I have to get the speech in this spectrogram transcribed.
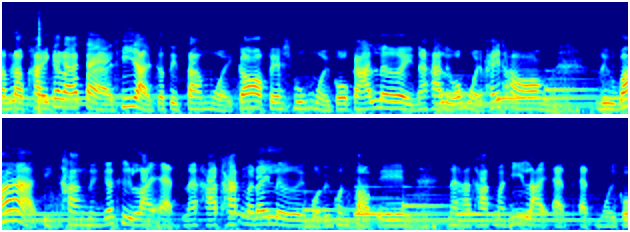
สำหรับใครก็แล้วแต่ที่อยากจะติดตามหมวยก็ Facebook หมวยโกการ์ดเลยนะคะ หรือว่าหมวยไพ่ทอง หรือว่าอีกทางหนึ่งก็คือ Line แอดนะคะ ทักมาได้เลยหมวยเป็นคนตอบเองนะคะ ทักมาที่ Line แอดแอดหมวยโก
